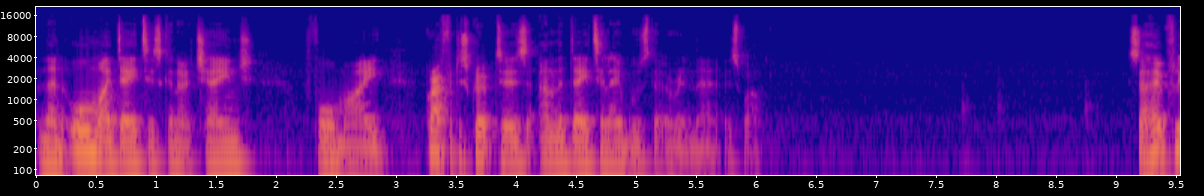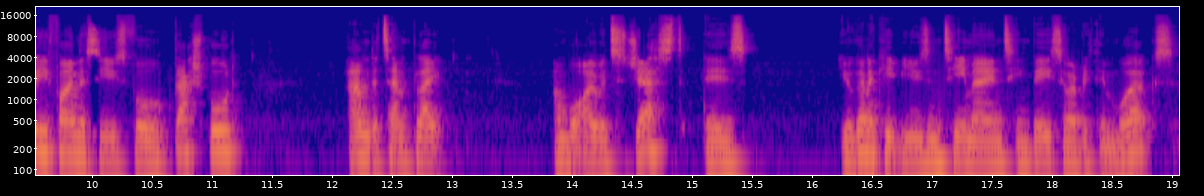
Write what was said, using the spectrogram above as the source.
and then all my data is going to change for my graphic descriptors and the data labels that are in there as well. So hopefully you find this a useful dashboard and a template. And what I would suggest is you're going to keep using Team A and Team B so everything works.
